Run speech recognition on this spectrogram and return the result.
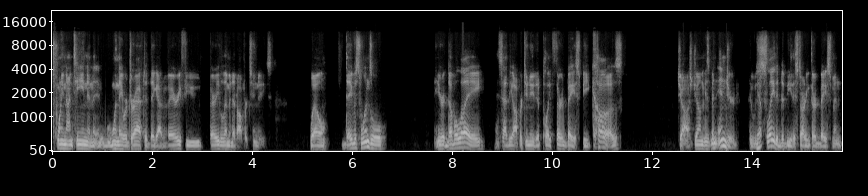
2019, and when they were drafted, they got very few, very limited opportunities. Well, Davis Wendzel here at Double A has had the opportunity to play third base because Josh Jung has been injured who was yep. slated to be the starting third baseman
